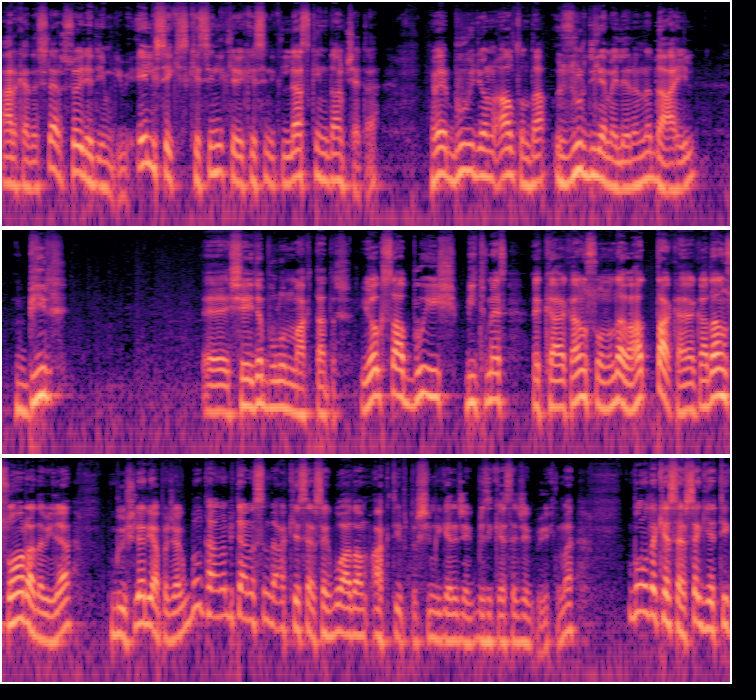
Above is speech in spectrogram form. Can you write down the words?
arkadaşlar söylediğim gibi 58 kesinlikle ve kesinlikle Last Kingdom chat'e ve bu videonun altında özür dilemelerine dahil bir e, şeyde bulunmaktadır. Yoksa bu iş bitmez ve KYK'nın sonunda ve hatta KYK'dan sonra da bile bu işler yapacak. Bu tane bir tanesini daha kesersek bu adam aktiftir. Şimdi gelecek bizi kesecek büyük ihtimal. Bunu da kesersek yeti,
